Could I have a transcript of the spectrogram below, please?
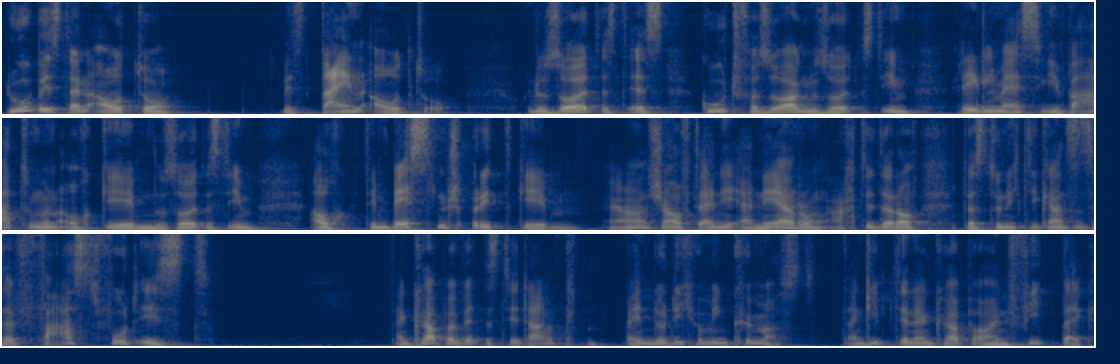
Du bist ein Auto, bist dein Auto und du solltest es gut versorgen, du solltest ihm regelmäßige Wartungen auch geben, du solltest ihm auch den besten Sprit geben. Ja? Schau auf deine Ernährung, achte darauf, dass du nicht die ganze Zeit Fastfood isst. Dein Körper wird es dir danken, wenn du dich um ihn kümmerst. Dann gibt dir dein Körper auch ein Feedback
